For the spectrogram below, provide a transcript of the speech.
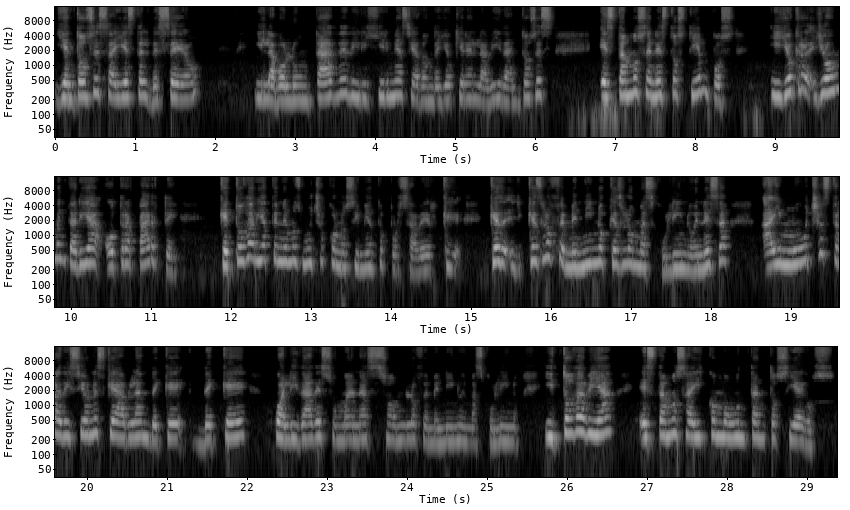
Y entonces ahí está el deseo y la voluntad de dirigirme hacia donde yo quiera en la vida. Entonces, estamos en estos tiempos y yo creo yo aumentaría otra parte que todavía tenemos mucho conocimiento por saber qué, qué, es lo femenino, qué es lo masculino. En esa hay muchas tradiciones que hablan de qué, de qué cualidades humanas son lo femenino y masculino. Y todavía estamos ahí como un tanto ciegos,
